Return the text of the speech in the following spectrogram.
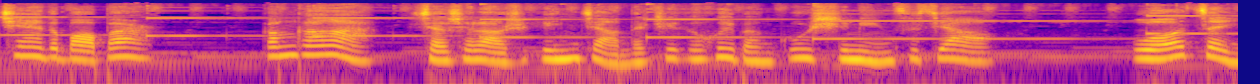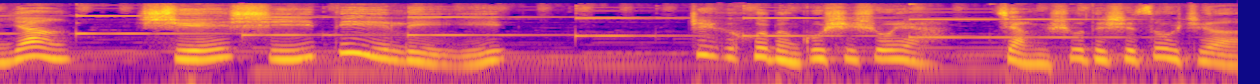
亲爱的宝贝儿，刚刚啊，小雪老师给你讲的这个绘本故事名字叫《我怎样学习地理》。这个绘本故事书呀。讲述的是作者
